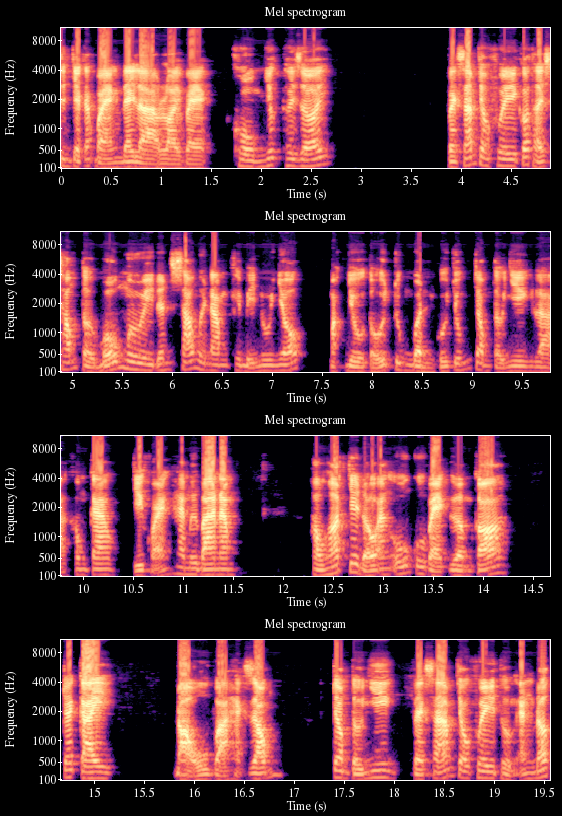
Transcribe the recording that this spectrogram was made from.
Xin chào các bạn, đây là loài vẹt khôn nhất thế giới. Vẹt xám châu Phi có thể sống từ 40 đến 60 năm khi bị nuôi nhốt, mặc dù tuổi trung bình của chúng trong tự nhiên là không cao, chỉ khoảng 23 năm. Hầu hết chế độ ăn uống của vẹt gồm có trái cây, đậu và hạt giống. Trong tự nhiên, vẹt xám châu Phi thường ăn đất.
